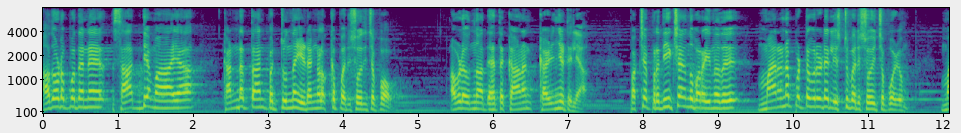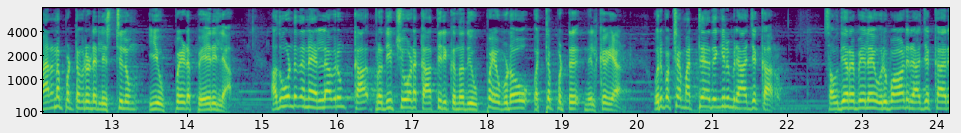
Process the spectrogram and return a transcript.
അതോടൊപ്പം തന്നെ സാധ്യമായ കണ്ടെത്താൻ പറ്റുന്ന ഇടങ്ങളൊക്കെ പരിശോധിച്ചപ്പോൾ അവിടെ ഒന്നും അദ്ദേഹത്തെ കാണാൻ കഴിഞ്ഞിട്ടില്ല. പക്ഷെ പ്രതീക്ഷ എന്ന് പറയുന്നത് മരണപ്പെട്ടവരുടെ ലിസ്റ്റ് പരിശോധിച്ചപ്പോഴും മരണപ്പെട്ടവരുടെ ലിസ്റ്റിലും ഈ ഉപ്പയുടെ പേരില്ല. അതുകൊണ്ട് തന്നെ എല്ലാവരും പ്രതീക്ഷയോടെ കാത്തിരിക്കുന്നത് ഈ ഉപ്പ എവിടോ ഒറ്റപ്പെട്ട് നിൽക്കുകയാണ്. ഒരുപക്ഷെ മറ്റേതെങ്കിലും രാജ്യക്കാർ സൗദി അറേബ്യയിലെ ഒരുപാട് രാജ്യക്കാർ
